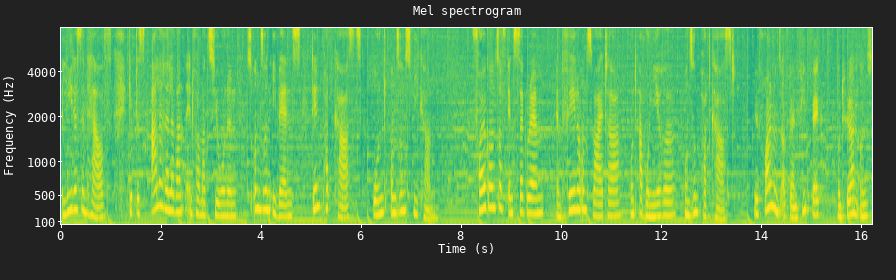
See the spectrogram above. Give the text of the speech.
@leadersinhealth gibt es alle relevanten Informationen zu unseren Events, den Podcasts und unseren Speakern. Folge uns auf Instagram, empfehle uns weiter und abonniere unseren Podcast. Wir freuen uns auf dein Feedback und hören uns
